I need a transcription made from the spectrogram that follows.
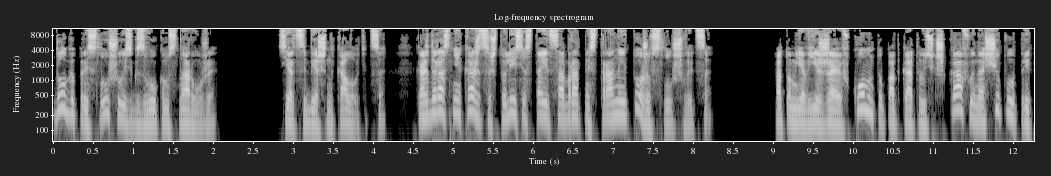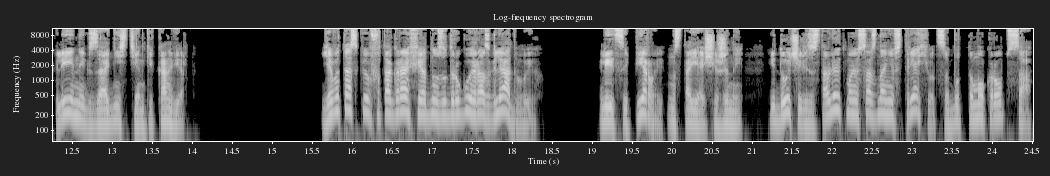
долго прислушиваюсь к звукам снаружи. Сердце бешено колотится. Каждый раз мне кажется, что Леся стоит с обратной стороны и тоже вслушивается. Потом я въезжаю в комнату, подкатываюсь к шкафу и нащупываю приклеенный к задней стенке конверт. Я вытаскиваю фотографии одну за другой и разглядываю их. Лица первой, настоящей жены, и дочери заставляют мое сознание встряхиваться, будто мокрого пса,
